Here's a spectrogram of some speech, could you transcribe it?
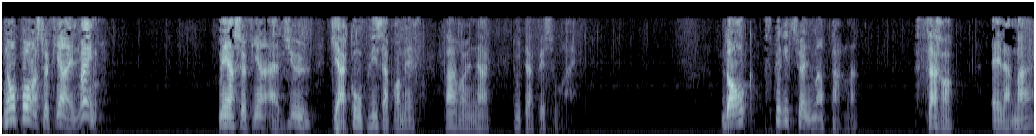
non pas en se fiant à elle-même, mais en se fiant à Dieu qui a accompli sa promesse par un acte tout à fait souverain. Donc, spirituellement parlant, Sarah est la mère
